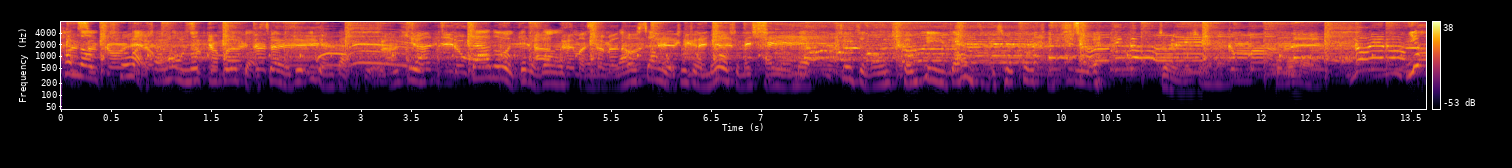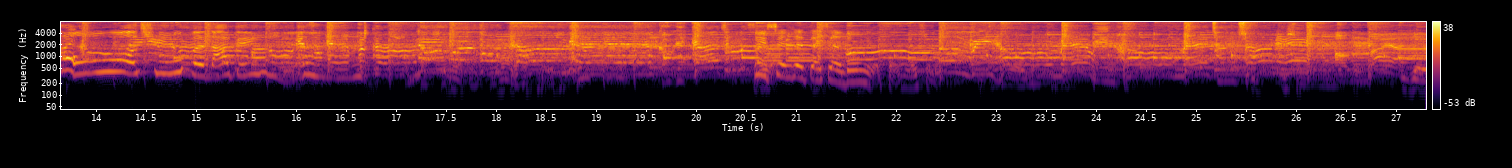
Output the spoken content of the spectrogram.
看到春晚上那么多同学的表现，我就一种感觉，就是大家都有各种各样的才能，然后像我这种没有什么才能的，就只能全凭一张嘴就做主持人。证明了什么呢？口活好。你好饿，去五粉拿给你。所以现在在线的都是你的朋友是吗？有有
